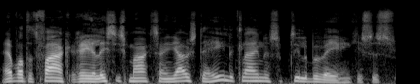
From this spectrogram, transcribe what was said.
Wat het vaak realistisch maakt zijn juist de hele kleine subtiele bewegingjes. Dus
